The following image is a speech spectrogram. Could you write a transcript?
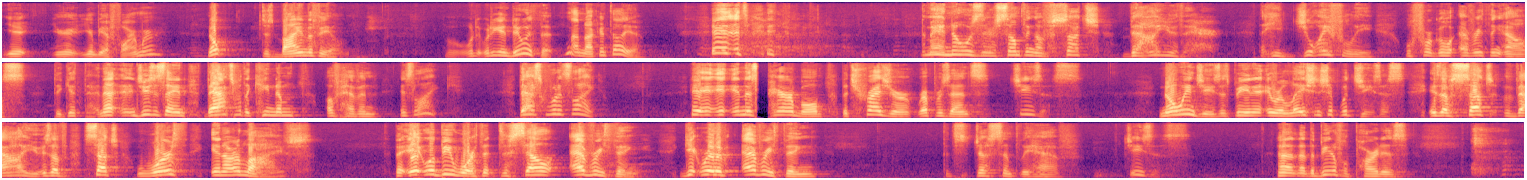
You, you're, you're going to be a farmer? Nope, just buying the field. What, what are you going to do with it? I'm not going to tell you. It, it, the man knows there's something of such value there that he joyfully will forego everything else to get that. And, that, and Jesus is saying that's what the kingdom of heaven is like. That's what it's like. In this parable, the treasure represents Jesus. Knowing Jesus, being in a relationship with Jesus, is of such value, is of such worth in our lives, that it would be worth it to sell everything, get rid of everything, to just simply have Jesus. Now, the beautiful part is,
